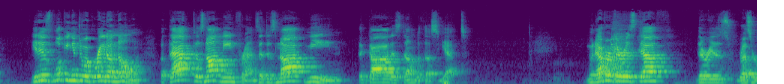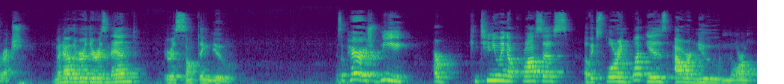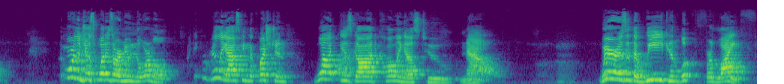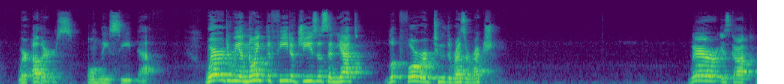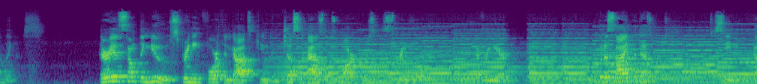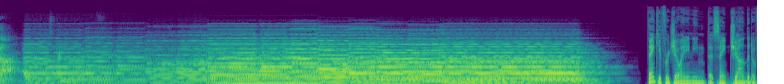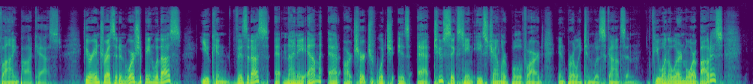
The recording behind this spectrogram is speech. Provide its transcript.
It is looking into a great unknown, but that does not mean, friends, that does not mean that God is done with us yet. Whenever there is death, there is resurrection. Whenever there is an end, there is something new. As a parish, we are continuing a process of exploring what is our new normal. But more than just what is our new normal, I think we're really asking the question what is God calling us to now? Where is it that we can look for life where others only see death? Where do we anoint the feet of Jesus and yet look forward to the resurrection? Where is God calling us? There is something new springing forth in God's kingdom, just as those water put aside the desert to see where God Thank you for joining the St. John the Divine podcast. If you are interested in worshiping with us, you can visit us at 9 a.m. at our church, which is at 216 East Chandler Boulevard in Burlington, Wisconsin. If you want to learn more about us,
